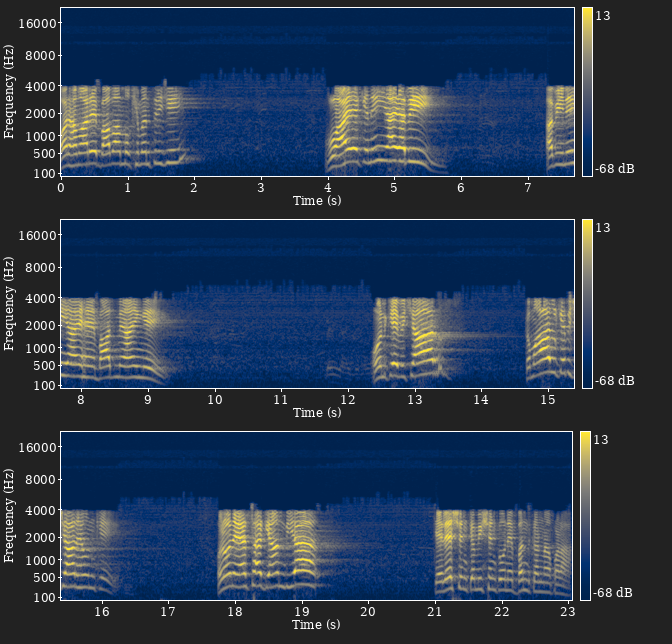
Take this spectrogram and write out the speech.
और हमारे बाबा मुख्यमंत्री जी, वो आए कि नहीं आए अभी? अभी नहीं आए हैं, बाद में आएँगे। उनके विचार कमाल के विचार हैं उनके। उन्होंने ऐसा ज्ञान दिया कि इलेक्शन कमीशन को उन्हें बंद करना पड़ा।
